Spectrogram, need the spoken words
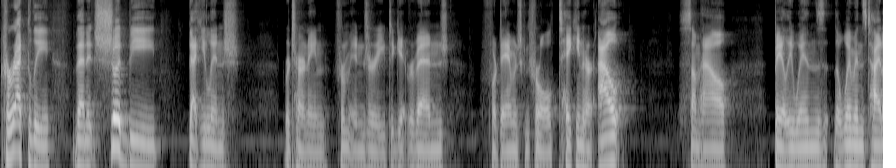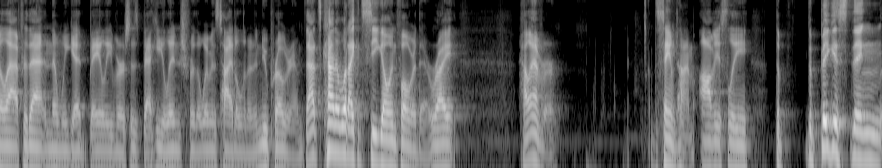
correctly, then it should be Becky Lynch returning from injury to get revenge for damage control, taking her out somehow Bayley wins the women's title after that, and then we get Bayley versus Becky Lynch for the women's title in a new program. That's kind of what I could see going forward there, right? However, at the same time, obviously, the the biggest thing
